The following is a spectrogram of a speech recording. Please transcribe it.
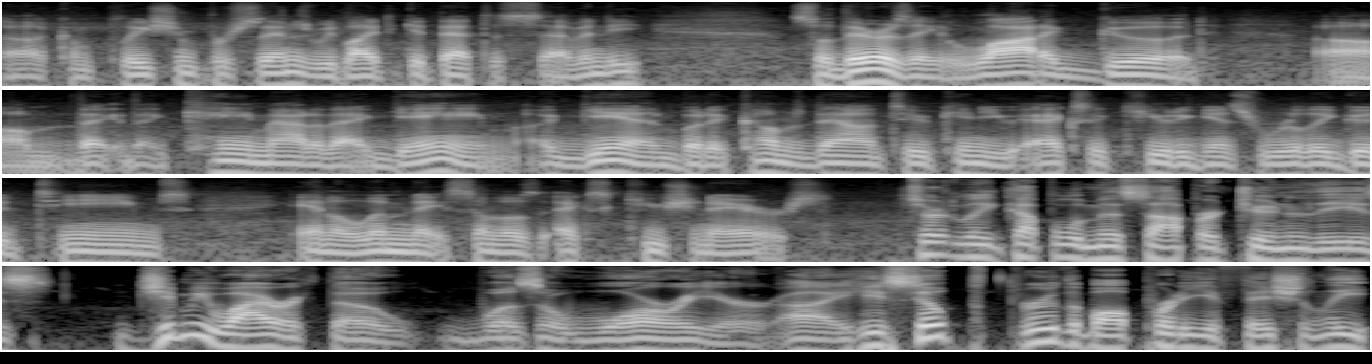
uh, completion percentage. We'd like to get that to 70. So there is a lot of good um, that, that came out of that game again, but it comes down to can you execute against really good teams and eliminate some of those execution errors certainly a couple of missed opportunities. Jimmy Weirick, though, was a warrior. Uh, he still threw the ball pretty efficiently,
